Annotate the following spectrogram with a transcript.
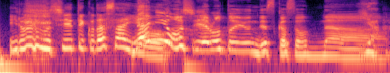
いろいろ教えてくださいよ。何を教えろと言うんですかそんな。いや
